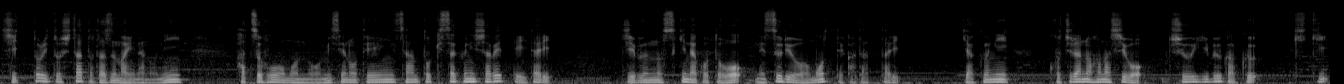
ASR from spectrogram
しっとりとした佇まいなのに初訪問のお店の店員さんと気さくに喋っていたり自分の好きなことを熱量を持って語ったり逆にこちらの話を注意深く聞き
